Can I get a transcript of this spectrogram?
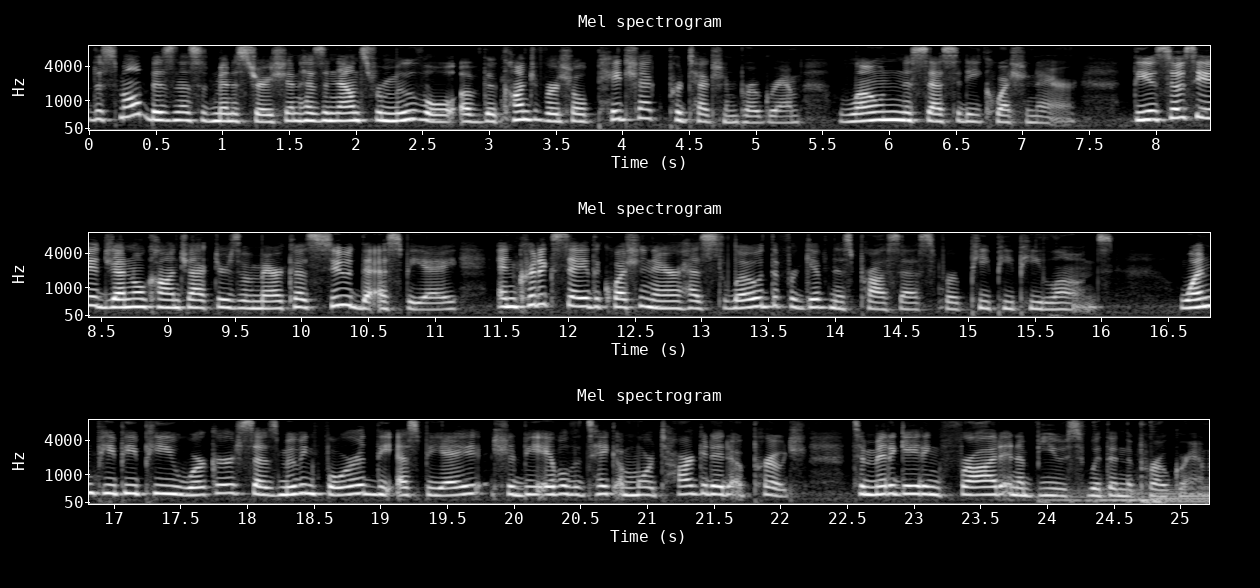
The Small Business Administration has announced removal of the controversial Paycheck Protection Program Loan Necessity Questionnaire. The Associated General Contractors of America sued the SBA, and critics say the questionnaire has slowed the forgiveness process for PPP loans. One PPP worker says moving forward, the SBA should be able to take a more targeted approach to mitigating fraud and abuse within the program.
